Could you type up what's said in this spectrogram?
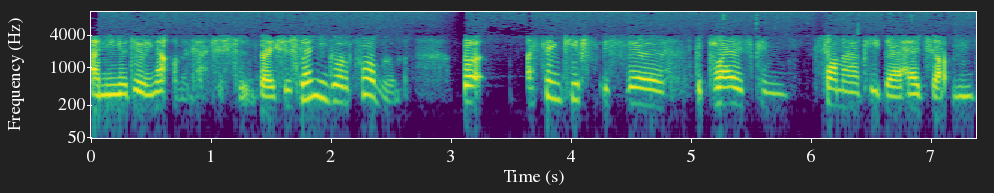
and you're doing that on a consistent basis, then you've got a problem. But I think if if the the players can somehow keep their heads up and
